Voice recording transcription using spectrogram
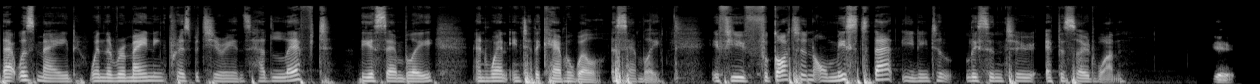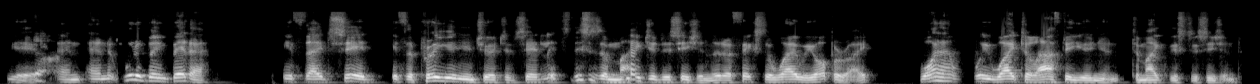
that was made when the remaining Presbyterians had left the assembly and went into the Camberwell assembly. If you've forgotten or missed that, you need to listen to episode one. Yeah, yeah, yeah. and and it would have been better if they'd said, if the pre-union church had said, "Let's, this is a major decision that affects the way we operate. Why don't we wait till after union to make this decision?"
